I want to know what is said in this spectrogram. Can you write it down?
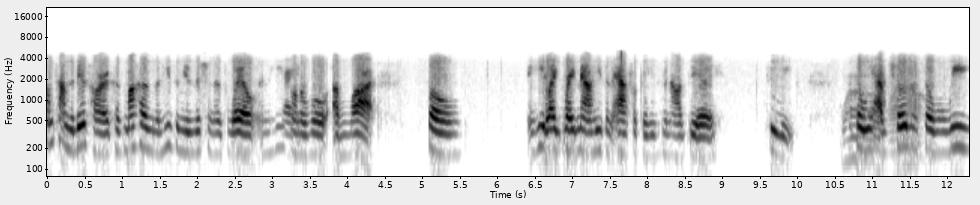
sometimes it is hard because my husband he's a musician as well and he's right. on the road a lot. So he like right now he's in Africa. He's been out there two weeks. Wow. So we have Wow. children. So when we,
